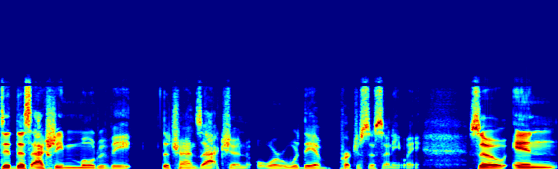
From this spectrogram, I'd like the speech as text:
did this actually motivate the transaction or would they have purchased this anyway so in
